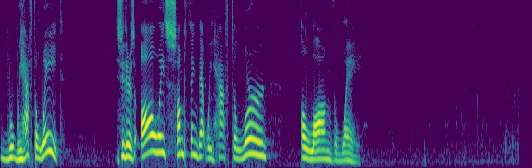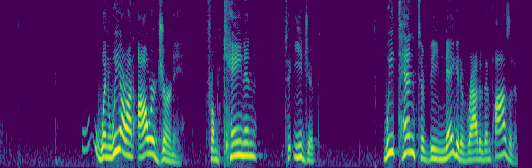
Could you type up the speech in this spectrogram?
we have to wait. You see, there's always something that we have to learn along the way. When we are on our journey from Canaan to Egypt, We tend to be negative rather than positive.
